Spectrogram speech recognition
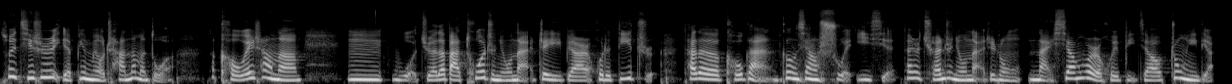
所以其实也并没有差那么多。那口味上呢？嗯，我觉得吧，脱脂牛奶这一边或者低脂，它的口感更像水一些，但是全脂牛奶这种奶香味儿会比较重一点。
